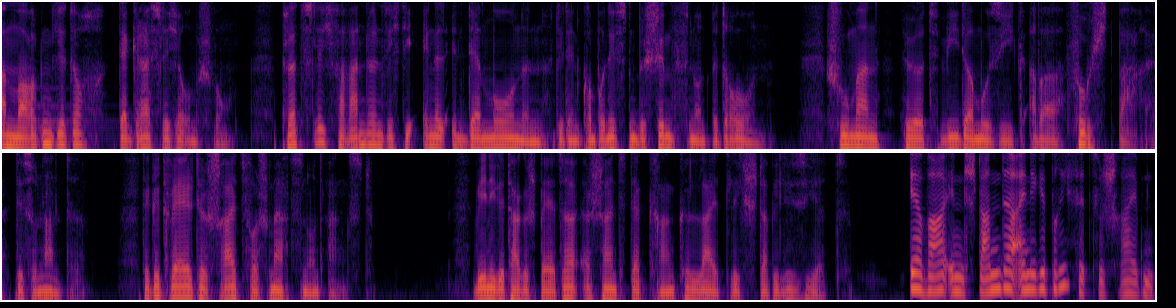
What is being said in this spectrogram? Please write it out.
Am Morgen jedoch der grässliche Umschwung. Plötzlich verwandeln sich die Engel in Dämonen, die den Komponisten beschimpfen und bedrohen. Schumann hört wieder Musik, aber furchtbare, dissonante. Der Gequälte schreit vor Schmerzen und Angst. Wenige Tage später erscheint der Kranke leidlich stabilisiert. Er war imstande, einige Briefe zu schreiben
